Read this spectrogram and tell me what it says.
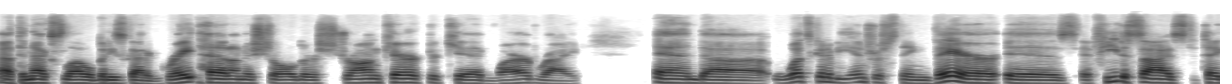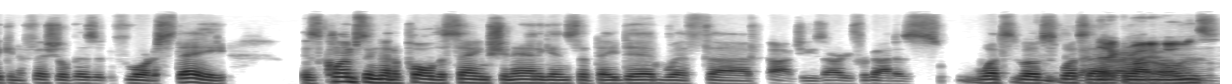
at the next level, but he's got a great head on his shoulder, strong character kid, wired right. And uh, what's going to be interesting there is if he decides to take an official visit to Florida State, is Clemson going to pull the same shenanigans that they did with uh oh geez, I already forgot his what's what's what's that? Zach Owens.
